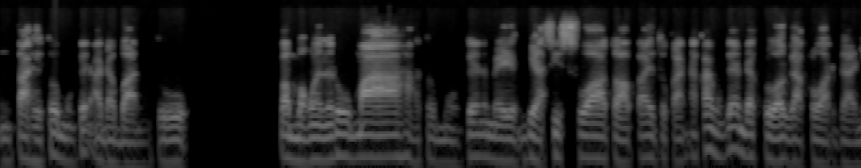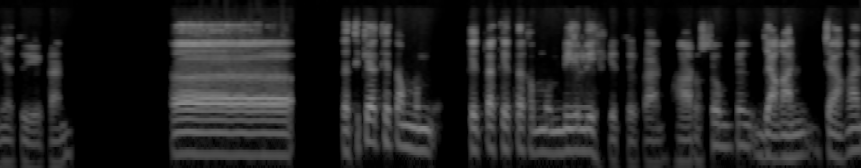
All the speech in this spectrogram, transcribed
entah itu mungkin ada bantu pembangunan rumah atau mungkin beasiswa atau apa itu kan akan mungkin ada keluarga-keluarganya tuh ya kan eh ketika kita mem, kita kita memilih gitu kan harusnya mungkin jangan jangan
